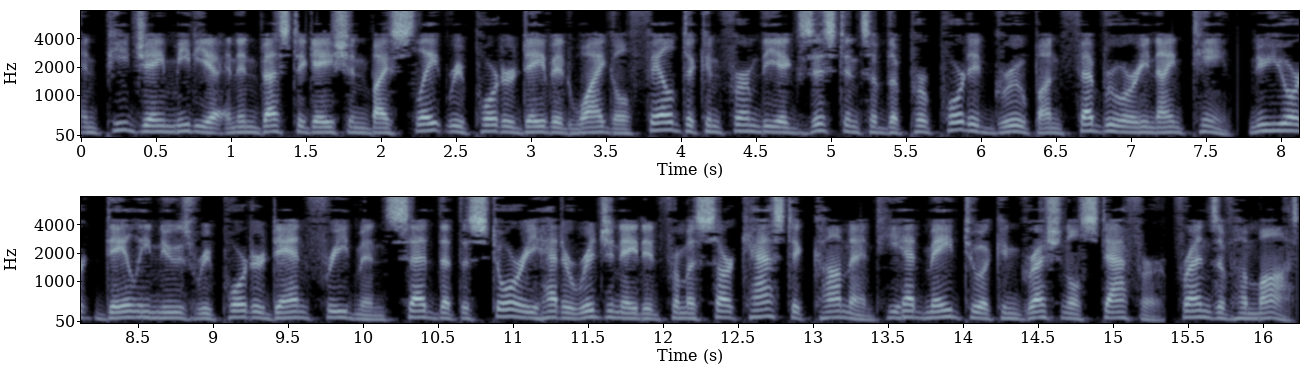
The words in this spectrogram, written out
And PJ Media An investigation by Slate reporter David Weigel failed to confirm the existence of the purported group on February 19. New York Daily News reporter Dan Friedman said that the story had originated from a sarcastic comment he had made to a congressional staffer Friends of Hamas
